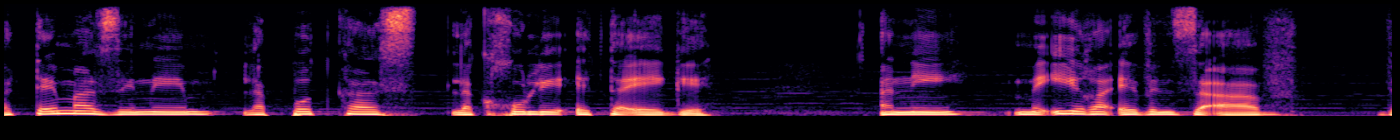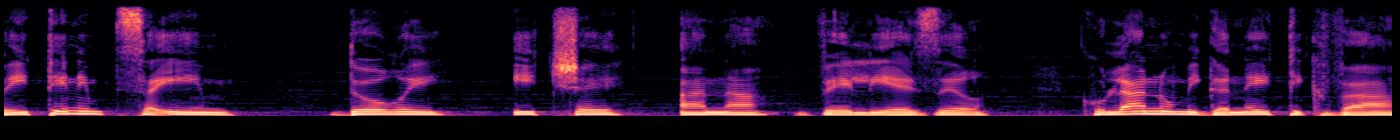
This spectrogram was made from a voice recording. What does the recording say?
אתם מאזינים לפודקאסט לקחו לי את ההגה. אני מאירה אבן זהב, ואיתי נמצאים דורי, איצ'ה, אנה ואליעזר, כולנו מגני תקווה,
